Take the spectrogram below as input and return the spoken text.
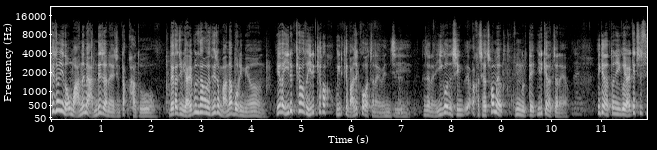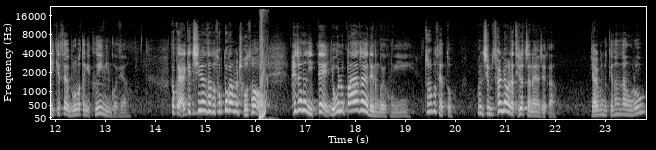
회전이 너무 많으면 안 되잖아요. 지금 딱 봐도 내가 지금 얇은 상황에서 회전 많아버리면 얘가 이렇게 와서 이렇게 갖고 이렇게 맞을 것 같잖아요. 왠지 그잖아요. 이거는 지금 아까 제가 처음에 공 놓을 때 이렇게 났잖아요. 네. 이렇게 놨더니 이거 얇게 칠 수 있겠어요? 물어봤던 게 그 의미인 거예요. 그러니까 얇게 치면서도 속도감을 줘서 회전은 이때 이걸로 빠져야 되는 거예요, 공이. 또 쳐보세요, 또. 그럼 지금 설명을 다 드렸잖아요, 제가. 얇은 두께 선상으로.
